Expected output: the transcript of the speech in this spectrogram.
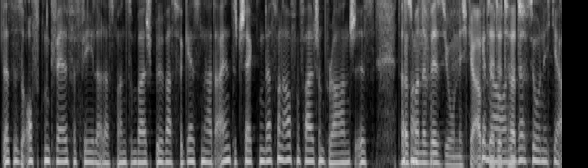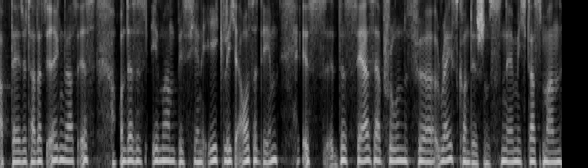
das ist oft ein Quell für Fehler, dass man zum Beispiel was vergessen hat einzuchecken, dass man auf dem falschen Branch ist, Dass, man eine Version nicht geupdatet genau, eine hat. Version nicht geupdatet hat, dass irgendwas ist. Und das ist immer ein bisschen eklig. Außerdem ist das sehr, sehr prone für Race Conditions, nämlich dass man,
